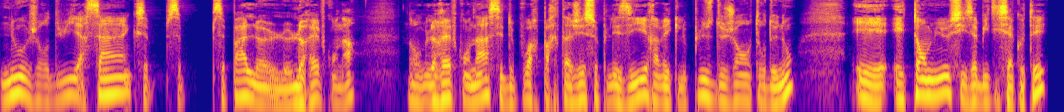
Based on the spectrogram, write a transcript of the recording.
Nous aujourd'hui à 5, c'est, c'est, c'est pas le, le, le rêve qu'on a. Donc le rêve qu'on a, c'est de pouvoir partager ce plaisir avec le plus de gens autour de nous. Et, et tant mieux s'ils habitent ici à côté.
